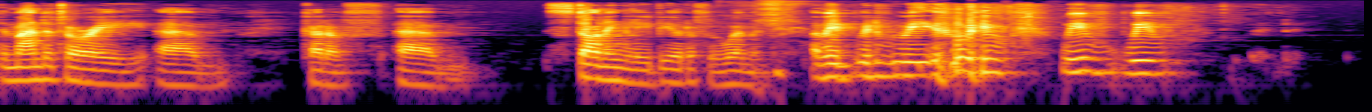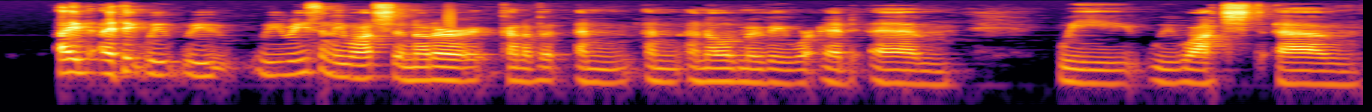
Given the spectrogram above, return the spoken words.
the mandatory um, kind of um, stunningly beautiful women. I mean, we we we've we've we've I I think we, we, we recently watched another kind of a, an, an an old movie where it, um we we watched um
